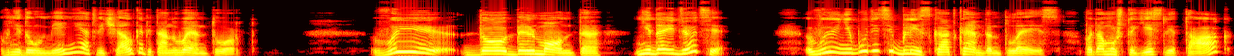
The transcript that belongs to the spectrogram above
в недоумении отвечал капитан Вентворд. «Вы до Бельмонта не дойдете? Вы не будете близко от Кэмден-Плейс, потому что если так,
